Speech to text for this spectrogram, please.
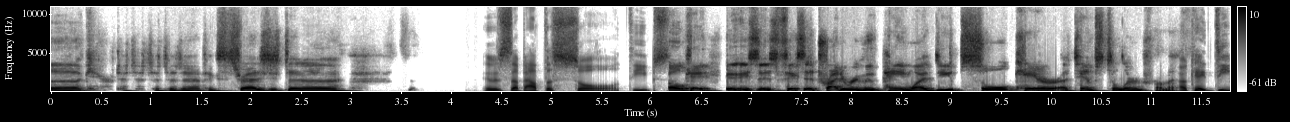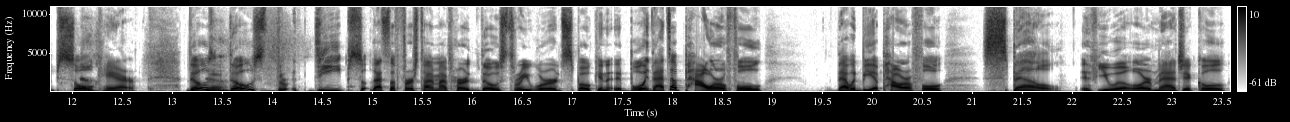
uh, fix the strategies. Da. It was about the soul. Deep. soul. Okay, is is fix it? Try to remove pain while deep soul care attempts to learn from it. Okay, deep soul Yeah. care. Those Yeah. those th- deep. So, that's the first time I've heard those three words spoken. Boy, that's a powerful. That would be a powerful spell, if you will, or magical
